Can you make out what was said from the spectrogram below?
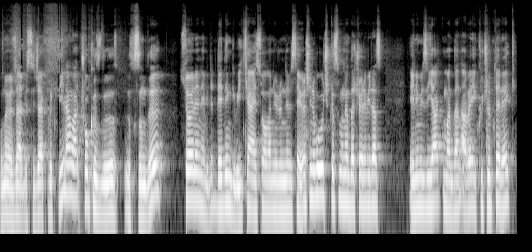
Buna özel bir sıcaklık değil ama çok hızlı ısındığı söylenebilir. Dediğim gibi hikayesi olan ürünleri seviyoruz. Şimdi bu uç kısmını da şöyle biraz elimizi yakmadan arayı küçülterek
